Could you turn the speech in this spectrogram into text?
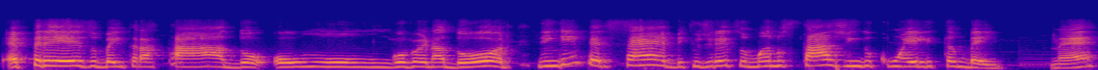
é preso, bem tratado, ou um governador, ninguém percebe que os direitos humanos está agindo com ele também, né?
